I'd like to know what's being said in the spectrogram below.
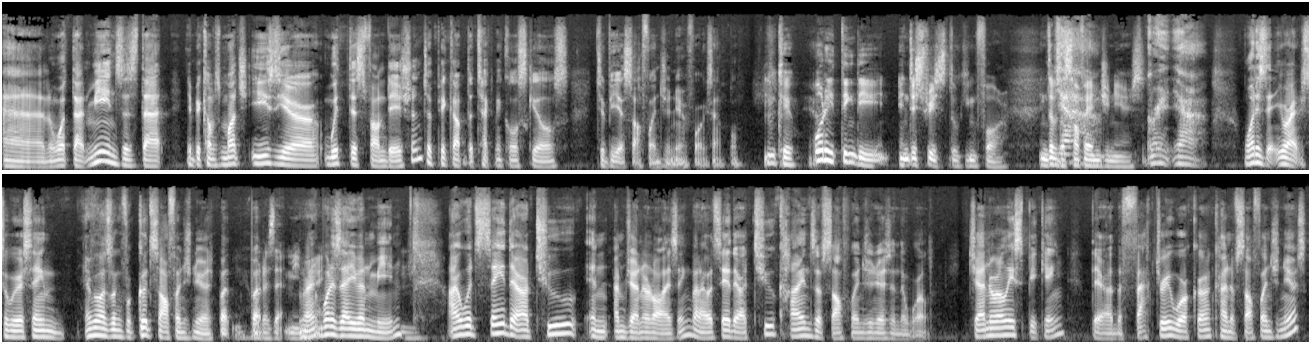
And what that means is that it becomes much easier with this foundation to pick up the technical skills to be a software engineer, for example. Okay. What do you think the industry is looking for in terms of software engineers? Great, yeah. What is it? You're right. So we were saying everyone's looking for good software engineers, but but does that mean, Right? right? What does that even mean? Mm. I would say there are two, and I'm generalizing, but I would say there are two kinds of software engineers in the world. Generally speaking, there are the factory worker kind of software engineers,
